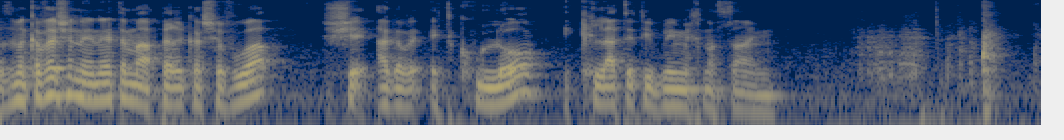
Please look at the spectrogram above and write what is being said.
אז מקווה שנהניתם מהפרק השבוע, שאגב את כולו הקלטתי בלי מכנסיים.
